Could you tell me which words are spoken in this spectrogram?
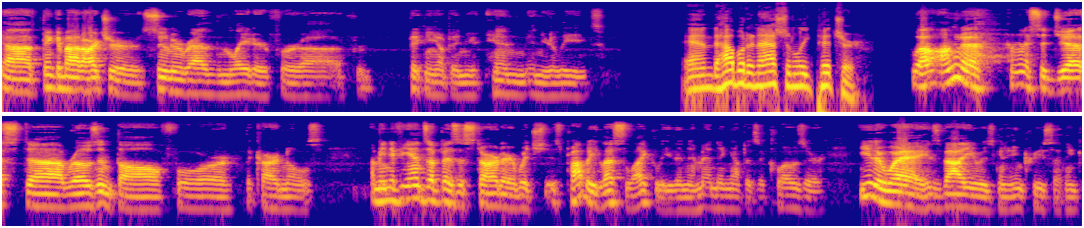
uh, think about Archer sooner rather than later for uh, for picking up in your, him in your leagues. And how about a National League pitcher? Well, I'm gonna I'm gonna suggest uh, Rosenthal for the Cardinals. I mean, if he ends up as a starter, which is probably less likely than him ending up as a closer, either way, his value is going to increase. I think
